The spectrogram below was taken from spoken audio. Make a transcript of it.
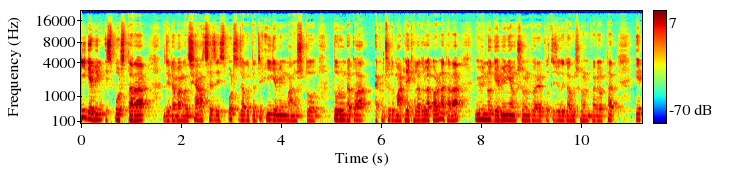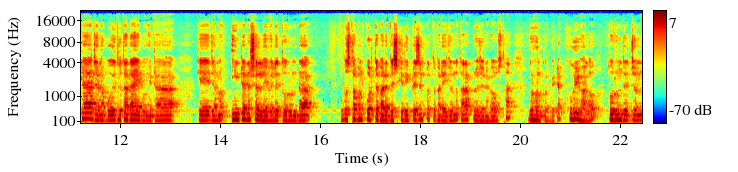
ই গেমিং স্পোর্টস তারা যেটা বাংলাদেশে আছে, যে স্পোর্টস জগতে যে ই গেমিং মানুষ তো, তরুণরা তো এখন শুধু মাঠে খেলাধুলা করে না, তারা বিভিন্ন গেমিংয়ে অংশগ্রহণ করে প্রতিযোগিতা অংশগ্রহণ করে। অর্থাৎ এটা যেন বৈধতা দেয় এবং এটাকে যেন ইন্টারন্যাশনাল লেভেলে তরুণরা উপস্থাপন করতে পারে, দেশকে রিপ্রেজেন্ট করতে পারে, এই জন্য তারা প্রয়োজনীয় ব্যবস্থা গ্রহণ করবে। এটা খুবই ভালো। তরুণদের জন্য,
